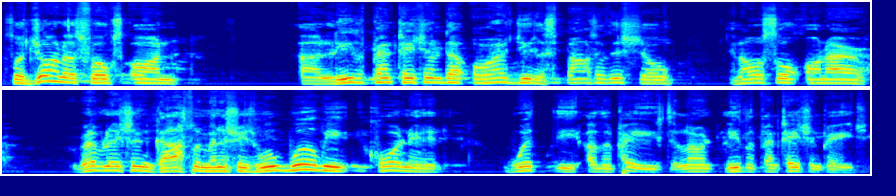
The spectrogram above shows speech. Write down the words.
So join us, folks, on uh, leavetheplantation.org to sponsor this show and also on our Revelation Gospel Ministries. We will be coordinated with the other page, the Learn Leave the Plantation page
